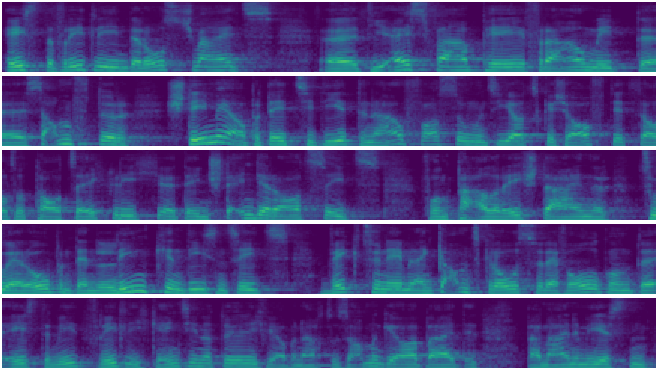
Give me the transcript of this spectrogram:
Esther Friedli in der Ostschweiz, äh, die SVP-Frau mit äh, sanfter Stimme, aber dezidierten Auffassungen. Sie hat es geschafft, jetzt also tatsächlich äh, den Ständeratssitz von Paul Rechsteiner zu erobern, den Linken diesen Sitz wegzunehmen. Ein ganz großer Erfolg. Und äh, Esther Friedli, ich kenne sie natürlich, wir haben auch zusammengearbeitet bei meinem ersten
